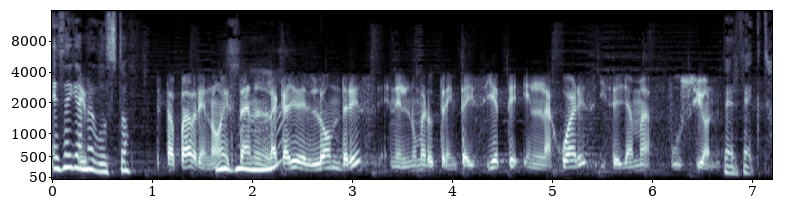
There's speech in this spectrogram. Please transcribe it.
Esa ya me gustó. Está padre, ¿no? Está en la calle de Londres, en el número 37, en La Juárez, y se llama Fusión. Perfecto.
